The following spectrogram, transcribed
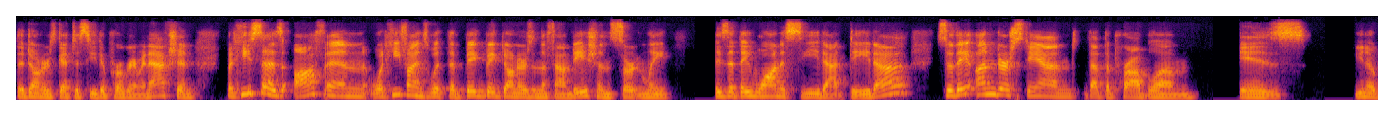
the donors get to see the program in action but he says often what he finds with the big big donors in the foundation certainly is that they want to see that data so they understand that the problem is you know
